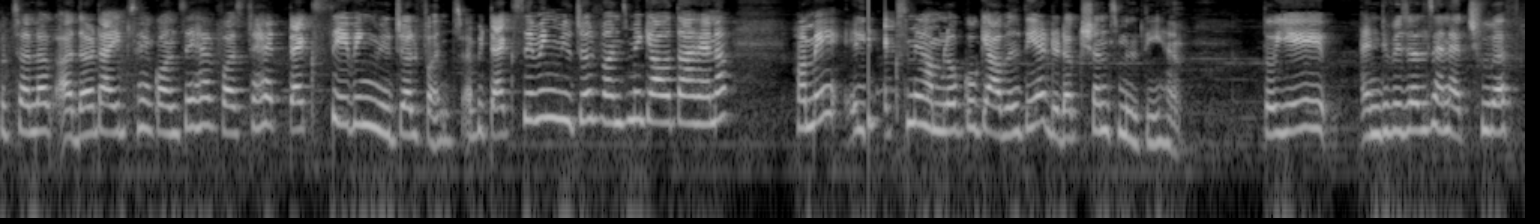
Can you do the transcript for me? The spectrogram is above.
कुछ अलग अदर टाइप्स हैं। कौन से हैं? फ़र्स्ट है टैक्स सेविंग म्यूचुअल फंड्स अभी टैक्स सेविंग म्यूचुअल फंड्स में क्या होता है ना? हमें टैक्स में हम लोग को क्या मिलती है? डिडक्शंस मिलती हैं। तो ये individuals and H U F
